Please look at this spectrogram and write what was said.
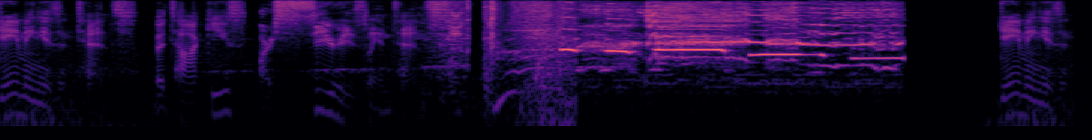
Gaming is intense, but Takis are seriously intense. Oh Gaming is intense.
